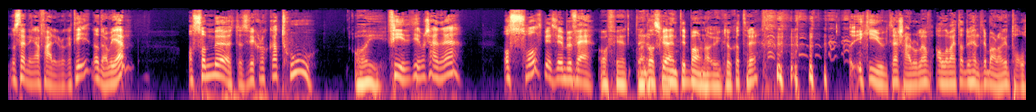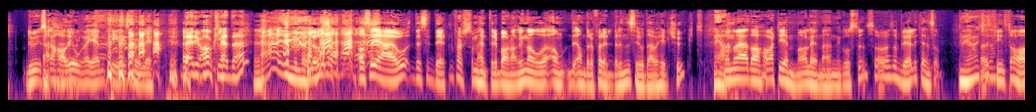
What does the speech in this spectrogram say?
Når sendinga er ferdig klokka ti, da drar vi hjem. Og så møtes vi klokka to. Oi. Fire timer seinere. Og så spiser vi buffé. Å, Men da skal jeg inn til barnehagen klokka tre. Ikke ljug til deg sjæl, Olav. Alle veit at du henter i barnehagen tolv. Du skal ha de unga hjem tidligst mulig. Det Er jo avkledd der? Ja, innimellom. Altså, Jeg er jo desidert den første som henter i barnehagen. Alle an- de andre foreldrene sier jo det er jo helt sjukt. Ja. Men når jeg da har vært hjemme alene en god stund, så, så blir jeg litt ensom. Ja, Det er fint å ha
